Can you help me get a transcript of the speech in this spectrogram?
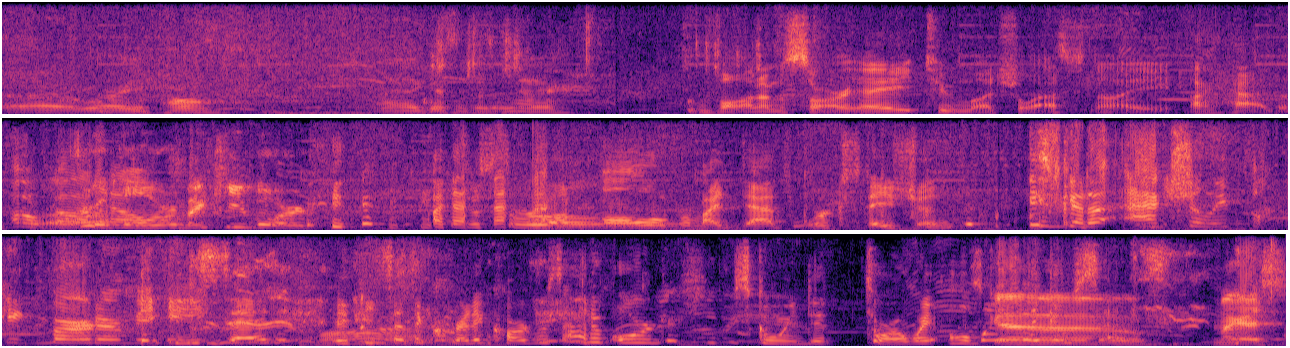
Uh, where are you, Paul? I guess it doesn't matter. Vaughn, I'm sorry. I ate too much last night. I had to Oh, throw God. Up. up all over my keyboard. I just threw up oh. all over my dad's workstation. He's gonna actually fucking murder me. He said if he said the credit card was out of order, he was going to throw away all my Let's Lego go. sets. My guys.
